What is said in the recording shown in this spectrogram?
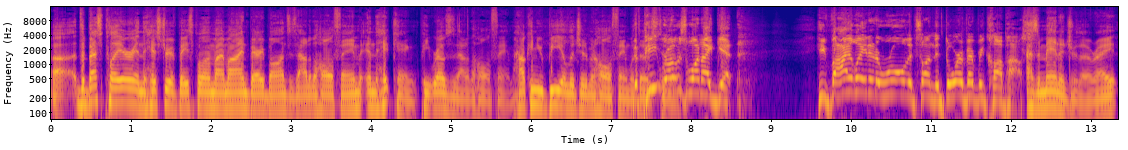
Uh, the best player in the history of baseball, in my mind, Barry Bonds is out of the Hall of Fame, and the hit king, Pete Rose, is out of the Hall of Fame. How can you be a legitimate Hall of Fame with The those Pete two? Rose one I get. He violated a rule that's on the door of every clubhouse. as a manager, though, right?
